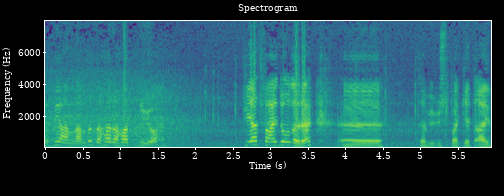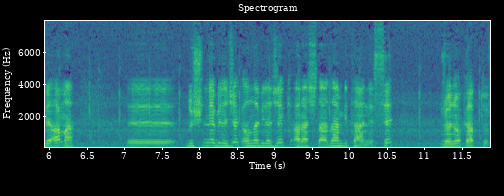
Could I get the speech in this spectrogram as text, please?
e, bir anlamda daha rahatlıyor. Fiyat fayda olarak e, tabii üst paket ayrı ama düşünülebilecek, alınabilecek araçlardan bir tanesi Renault Captur.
